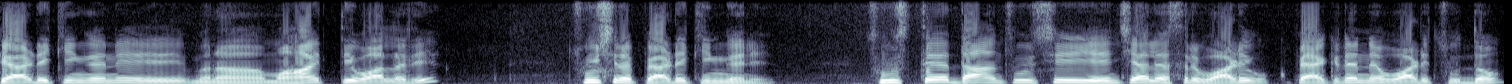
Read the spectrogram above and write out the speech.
ప్యాడీ కింగ్ అని మన మహాత్తి వాళ్ళది. చూసిన ప్యాడీ కింగ్ అని. చూస్తే దాన్ని చూసి ఏం చేయాలి అసలు వాడి ఒక ప్యాకెట్ అనే వాడి చూద్దాం.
